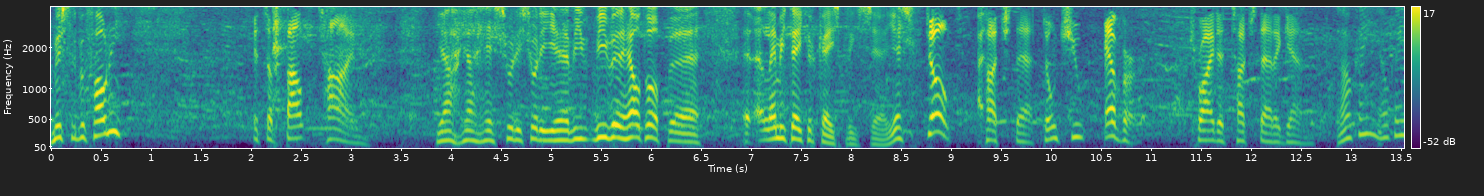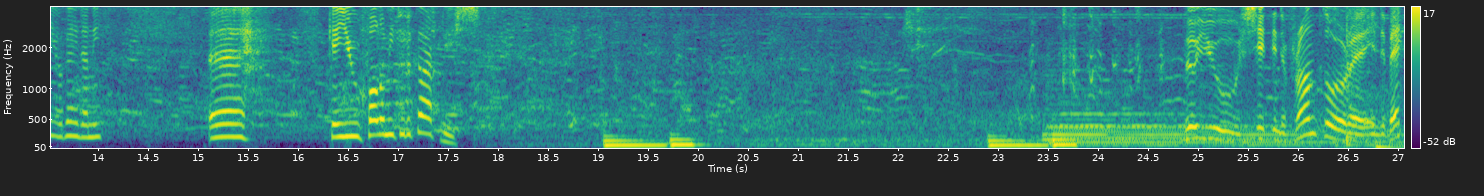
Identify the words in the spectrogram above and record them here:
Mr. Buffoni? It's about time. Ja, yeah, eh, sorry, sorry. Uh, wie, wie wil help up? Uh, uh, let me take your case, please. Uh, yes? Don't touch that. Don't you ever try to touch that again. Okay, okay, okay, dan niet. Uh, can you follow me to the car, please? Will you sit in the front or uh, in the back?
